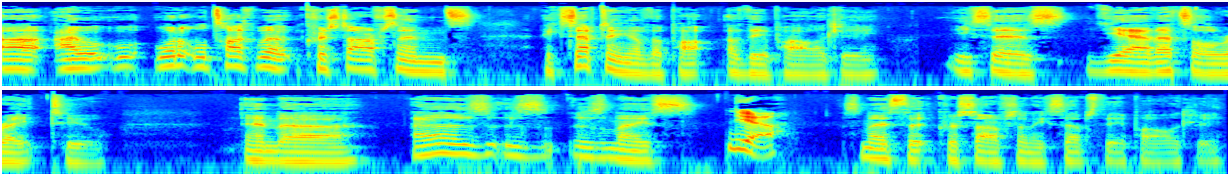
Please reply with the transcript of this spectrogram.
uh, I w- we'll, talk about Kristofferson's accepting of the of the apology. He says, "Yeah, that's all right too," and uh, uh is is is nice. Yeah. It's nice that Kristofferson accepts the apology.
